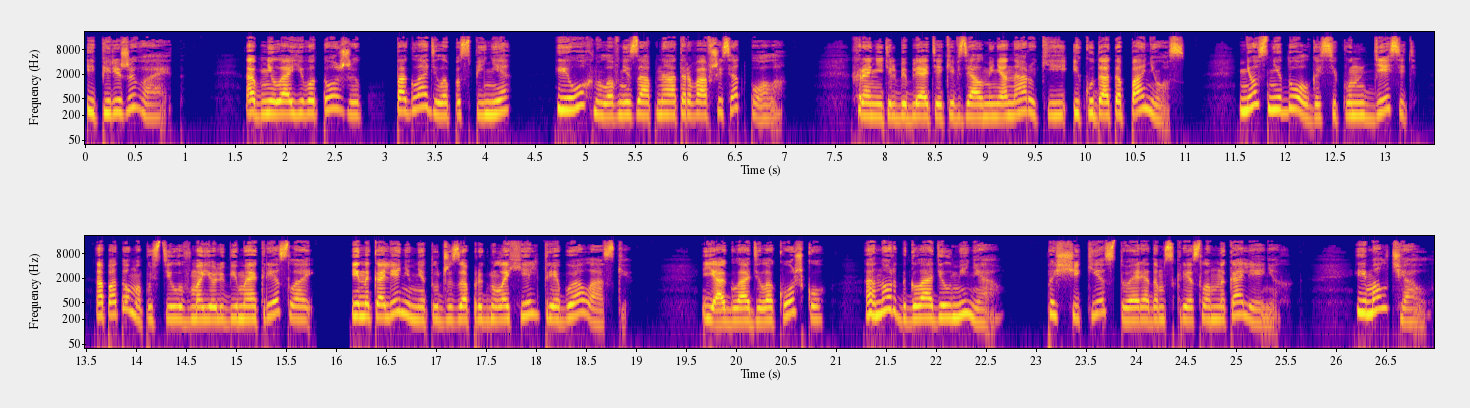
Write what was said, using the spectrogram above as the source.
и переживает. Обняла его тоже, погладила по спине и охнула, внезапно оторвавшись от пола. Хранитель библиотеки взял меня на руки и куда-то понес. Нес недолго, секунд десять, а потом опустил в мое любимое кресло, и на колени мне тут же запрыгнула Хель, требуя ласки. Я гладила кошку, а Норд гладил меня, по щеке, стоя рядом с креслом на коленях. И молчал,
